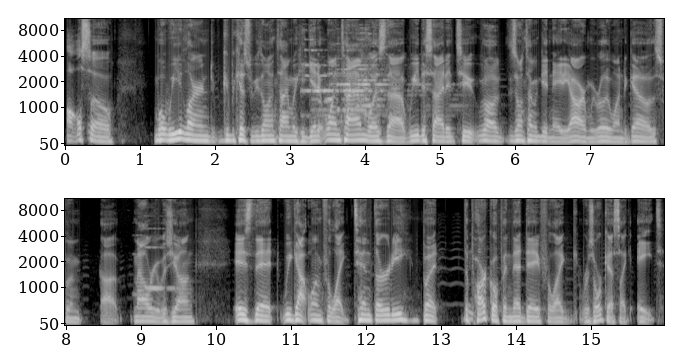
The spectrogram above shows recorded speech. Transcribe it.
Also, what we learned because the only time we could get it one time was that we decided to. Well, it was the only time we get an ADR, and we really wanted to go. This when uh, Mallory was young, is that we got one for like 10:30, but the park opened that day for like resort guests like eight.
